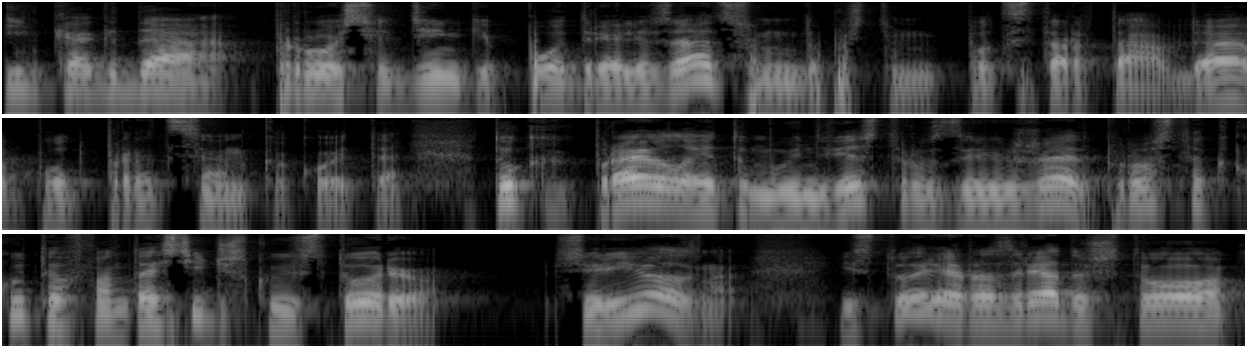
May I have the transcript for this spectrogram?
и когда просят деньги под реализацию, ну, допустим, под стартап, да, под процент какой-то, то, как правило, этому инвестору заряжают просто какую-то фантастическую историю. Серьезно. История разряда, что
